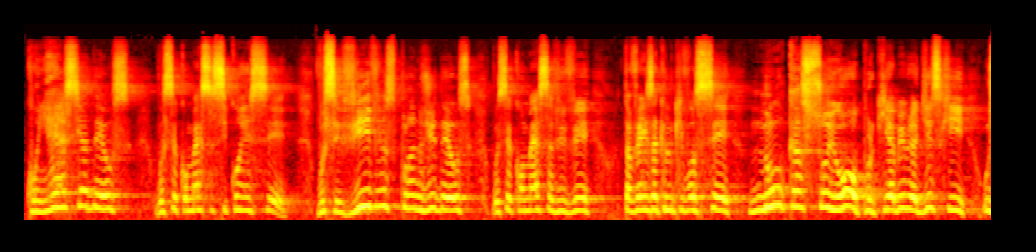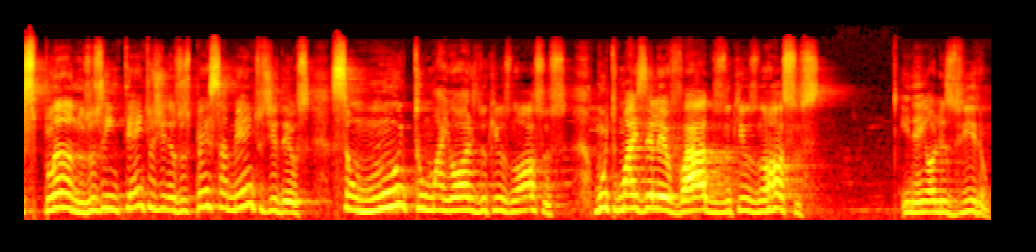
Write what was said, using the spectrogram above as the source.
conhece a Deus, você começa a se conhecer, você vive os planos de Deus, você começa a viver talvez aquilo que você nunca sonhou, porque a Bíblia diz que os planos, os intentos de Deus, os pensamentos de Deus são muito maiores do que os nossos, muito mais elevados do que os nossos. E nem olhos viram,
